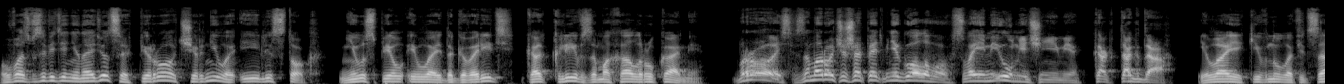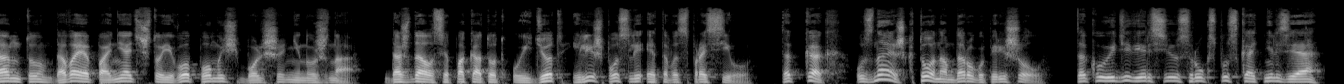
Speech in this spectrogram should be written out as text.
«У вас в заведении найдется перо, чернила и листок». Не успел Илай договорить, как Клифф замахал руками. «Брось, заморочишь опять мне голову своими умничаниями, как тогда». Илай кивнул официанту, давая понять, что его помощь больше не нужна. Дождался, пока тот уйдет, и лишь после этого спросил. «Так как, узнаешь, кто нам дорогу перешел? Такую диверсию с рук спускать нельзя».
